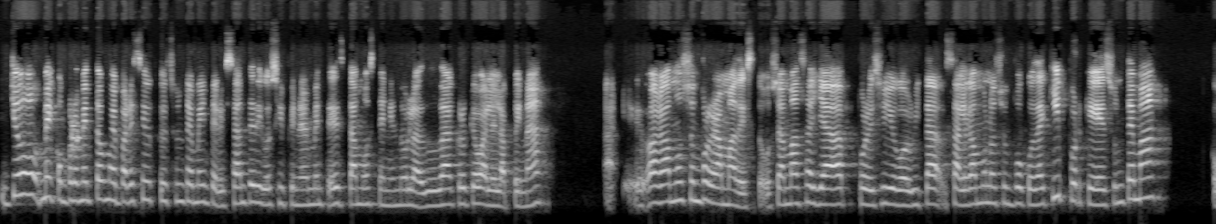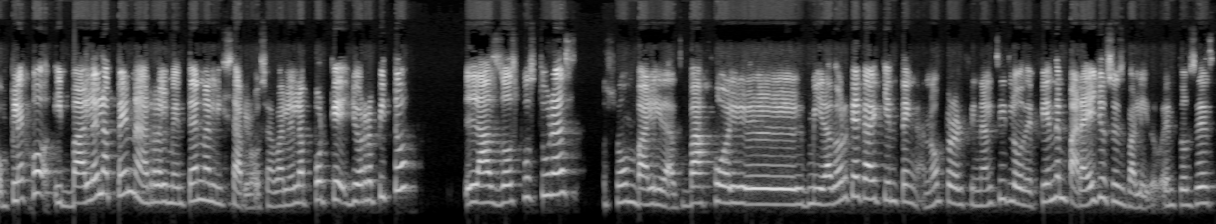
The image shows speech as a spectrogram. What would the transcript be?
yo me comprometo, me parece que es un tema interesante. Digo, si finalmente estamos teniendo la duda, creo que vale la pena. Ah, eh, hagamos un programa de esto. O sea, más allá, por eso llego ahorita, salgámonos un poco de aquí, porque es un tema complejo y vale la pena realmente analizarlo. O sea, vale la, porque yo repito, las dos posturas son válidas bajo el mirador que cada quien tenga, ¿no? Pero al final, si lo defienden, para ellos es válido. Entonces,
